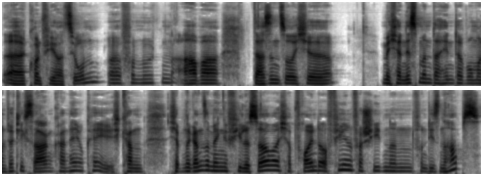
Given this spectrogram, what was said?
äh, Konfiguration äh, vonnöten, aber da sind solche Mechanismen dahinter, wo man wirklich sagen kann, hey, okay, ich kann, ich habe eine ganze Menge viele Server, ich habe Freunde auf vielen verschiedenen von diesen Hubs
